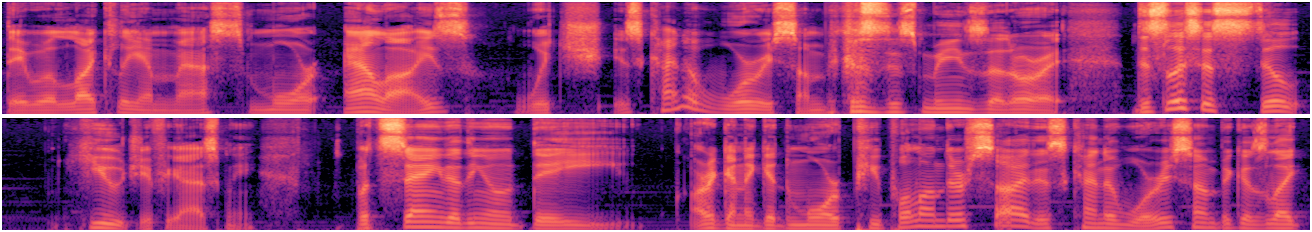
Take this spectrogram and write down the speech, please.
they will likely amass more allies, which is kind of worrisome because this means that all right, this list is still huge if you ask me, but saying that you know they are gonna get more people on their side is kind of worrisome because like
